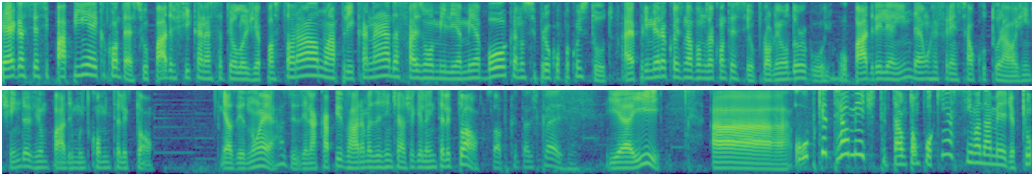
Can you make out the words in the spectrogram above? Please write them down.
pega-se esse papinho aí que acontece. O padre fica nessa teologia pastoral, não aplica nada, faz uma homilia meia boca, não se preocupa com estudo. Aí a primeira coisa que nós vamos acontecer, o problema é o do orgulho. O padre, ele ainda é um referencial cultural. A gente ainda vê um padre muito como intelectual. E às vezes não é. Às vezes ele é a capivara, mas a gente acha que ele é intelectual. Só porque tá de Klesmer. E aí, a... ou porque realmente tá, tá um pouquinho acima da média. Porque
